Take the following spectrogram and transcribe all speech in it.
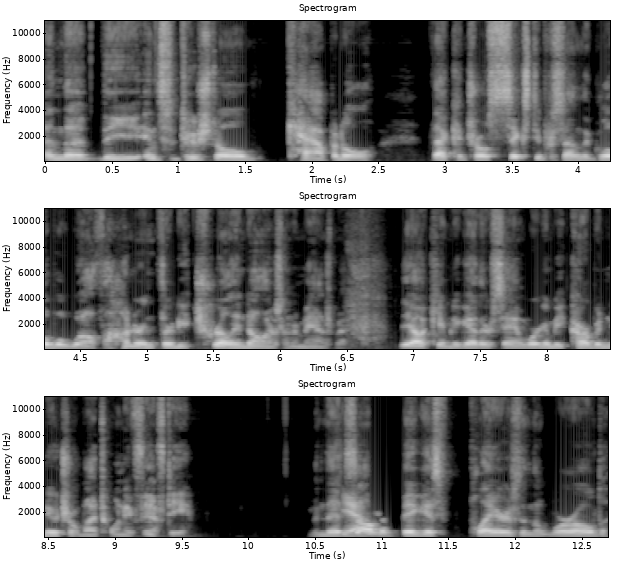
and the, the institutional capital that controls 60% of the global wealth, $130 trillion under management. They all came together saying we're going to be carbon neutral by 2050. And that's yeah. all the biggest players in the world.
